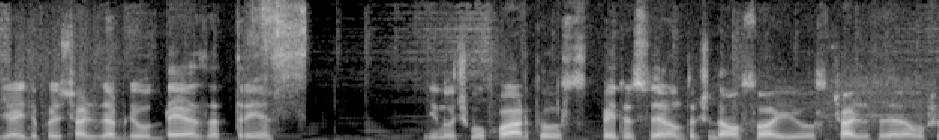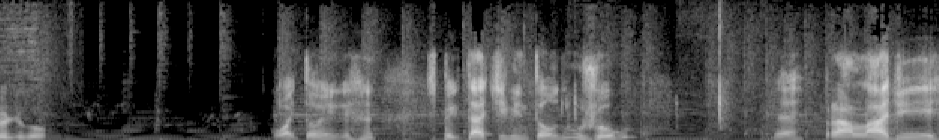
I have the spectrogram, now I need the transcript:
E aí depois os Chargers abriu 10 a 3. E no último quarto os Patriots fizeram um touchdown só e os Chargers fizeram um field goal. Ó, então, expectativa então de um jogo, né, pra lá de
